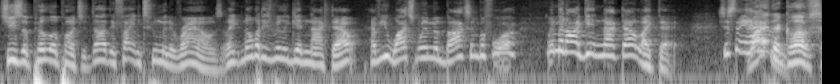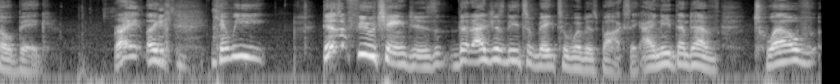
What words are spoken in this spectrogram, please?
she's a pillow puncher. Dog, they fighting two minute rounds. Like nobody's really getting knocked out. Have you watched women boxing before? Women aren't getting knocked out like that. Just ain't Why are their gloves so big? Right? Like, can we? There's a few changes that I just need to make to women's boxing. I need them to have 12,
